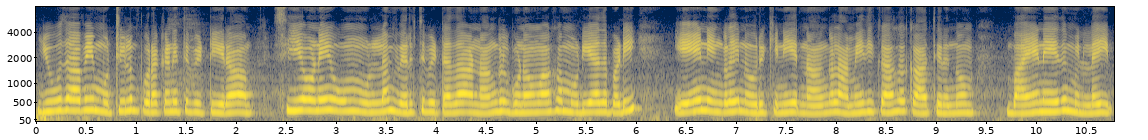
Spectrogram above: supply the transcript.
யூதாவை முற்றிலும் புறக்கணித்து விட்டீரா? சியோனை உம் உள்ளம் வெறுத்து விட்டதா? நாங்கள் குணமாக முடியாதபடி ஏன் எங்களை நொறுக்கினீர்? நாங்கள் அமைதிக்காக காத்திருந்தோம். பயனேதும் இல்லை.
